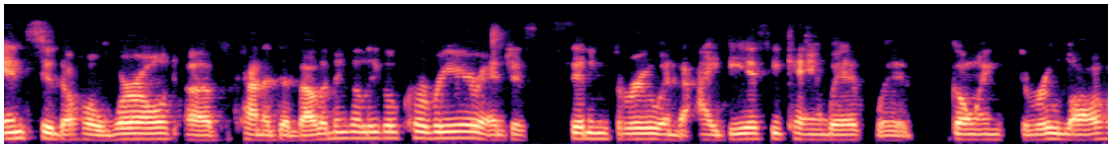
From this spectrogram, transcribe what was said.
into the whole world of kind of developing a legal career and just sitting through and the ideas he came with with going through law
